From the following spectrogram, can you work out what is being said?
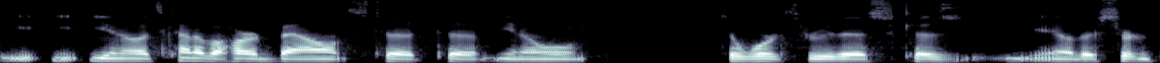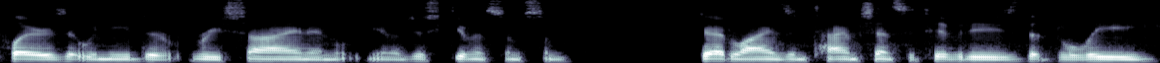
you, you, know, it's kind of a hard balance to to you know to work through this because you know there's certain players that we need to re-sign, and you know just given some some deadlines and time sensitivities that the league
